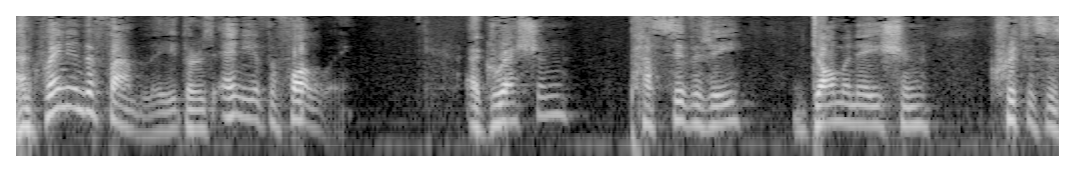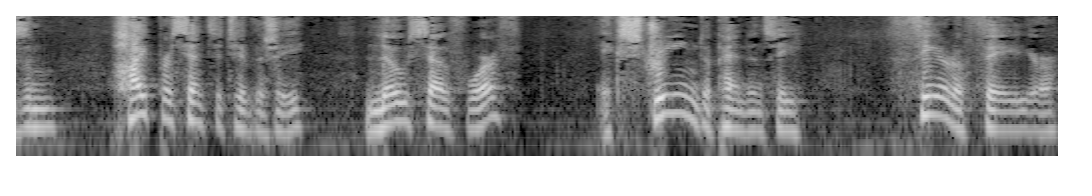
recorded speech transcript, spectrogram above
And when in the family there is any of the following aggression, passivity, domination, criticism, hypersensitivity, low self-worth, extreme dependency, fear of failure,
